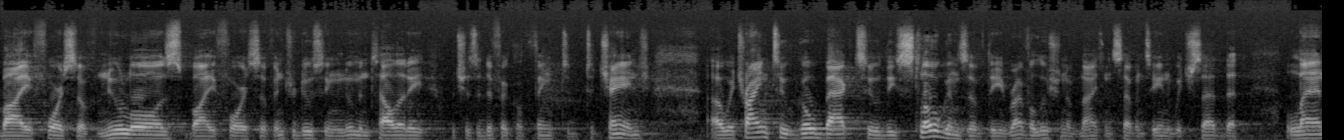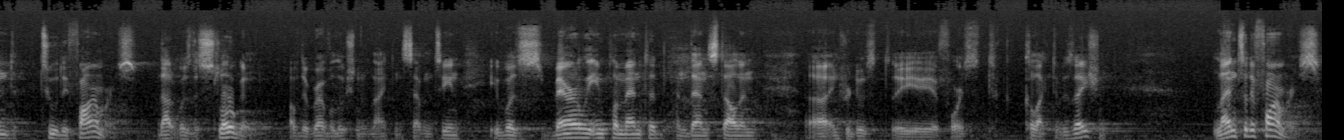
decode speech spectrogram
by force of new laws, by force of introducing new mentality, which is a difficult thing to, to change. Uh, we're trying to go back to the slogans of the revolution of 1917, which said that land to the farmers. That was the slogan of the revolution of 1917. It was barely implemented, and then Stalin uh, introduced the forced collectivization. Land to the farmers,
